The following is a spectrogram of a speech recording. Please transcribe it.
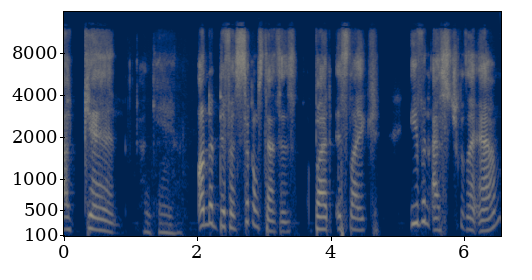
again Again. under different circumstances? But it's like, even as strict as I am,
